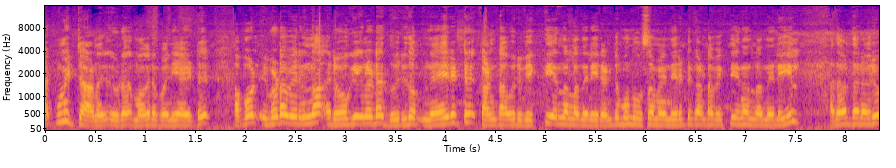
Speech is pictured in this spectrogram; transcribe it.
അഡ്മിറ്റ് ആണ് ഇവിടെ മകന് പനിയായിട്ട്. അപ്പോൾ ഇവിടെ വരുന്ന രോഗികളുടെ ദുരിതം നേരിട്ട് കണ്ട ഒരു വ്യക്തി എന്നുള്ള നിലയിൽ രണ്ട് മൂന്ന് ദിവസമായി നേരിട്ട് കണ്ട വ്യക്തി എന്നുള്ള നിലയിൽ അതുപോലെ തന്നെ ഒരു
